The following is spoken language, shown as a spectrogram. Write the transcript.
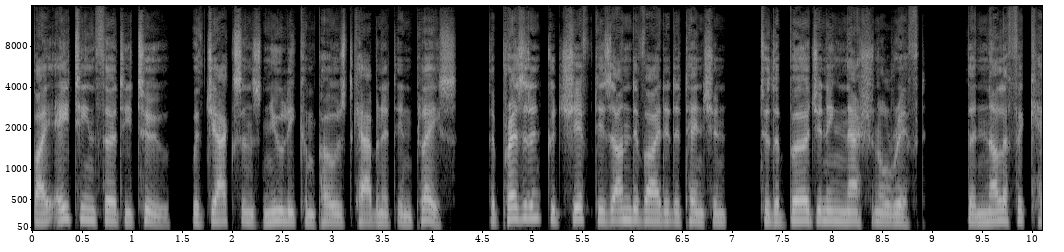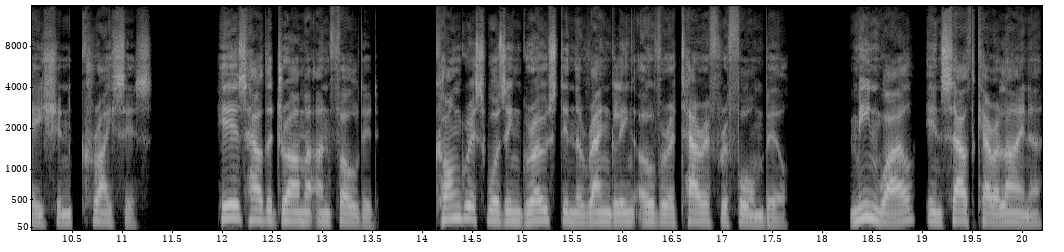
By 1832, with Jackson's newly composed cabinet in place, the president could shift his undivided attention to the burgeoning national rift, the nullification crisis. Here's how the drama unfolded Congress was engrossed in the wrangling over a tariff reform bill. Meanwhile, in South Carolina,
